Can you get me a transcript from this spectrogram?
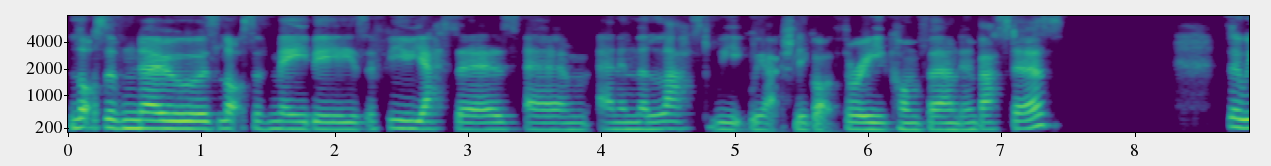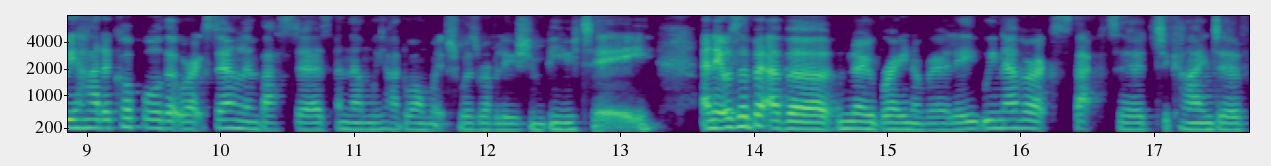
lots of no's, lots of maybes, a few yeses. Um, and in the last week, we actually got three confirmed investors. So we had a couple that were external investors, and then we had one which was Revolution Beauty. And it was a bit of a no brainer, really. We never expected to kind of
